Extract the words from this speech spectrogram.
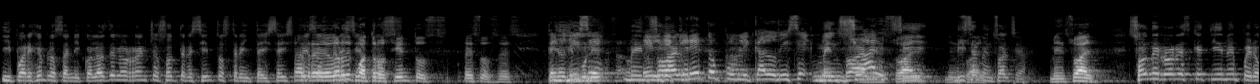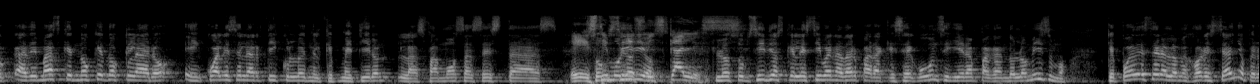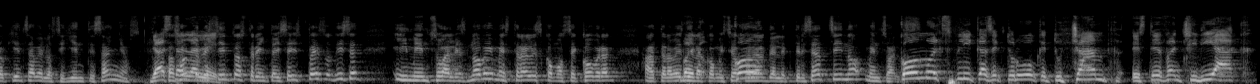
Y por ejemplo, San Nicolás de los Ranchos son 336 pesos. alrededor de 300 400 pesos es. pero dice, mensual. el decreto publicado dice Mensual, mensual. sí, Mensual. dice mensual, señor. Mensual. Son errores que tienen, pero además que no quedó claro en cuál es el artículo en el que metieron las famosas estas Eh, estímulos fiscales. Los subsidios que les iban a dar para que según siguieran pagando lo mismo, que puede ser a lo mejor este año, pero quién sabe los siguientes años. Ya O sea, está son la ley. 336 pesos, dicen, y mensuales, no bimestrales como se cobran a través Bueno, de la Comisión ¿cómo- Federal de Electricidad, sino mensuales. ¿Cómo explicas, Héctor Hugo, que tu champ, Estefan Chiriac,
